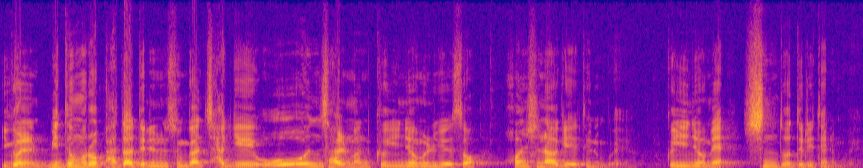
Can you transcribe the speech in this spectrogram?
이걸 믿음으로 받아들이는 순간 자기의 온 삶은 그 이념을 위해서 헌신하게 되는 거예요. 그 이념의 신도들이 되는 거예요.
